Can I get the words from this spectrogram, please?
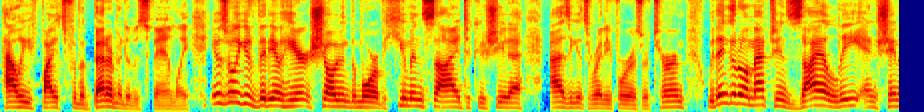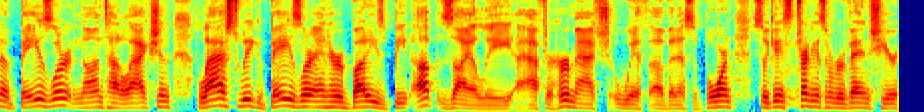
how he fights for the betterment of his family. It was a really good video here showing the more of a human side to Kushida as he gets ready for his return. We then go to a match between Xia Li and Shayna Baszler, non-title action. Last week, Baszler and her buddies beat up Xia Li after her match with uh, Vanessa Borne. So getting, trying to get some revenge here.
